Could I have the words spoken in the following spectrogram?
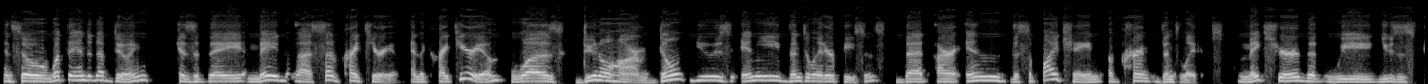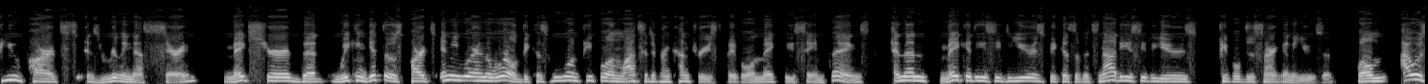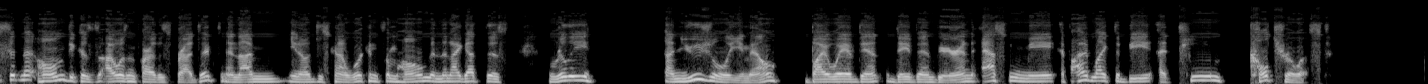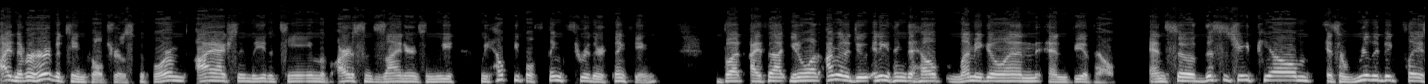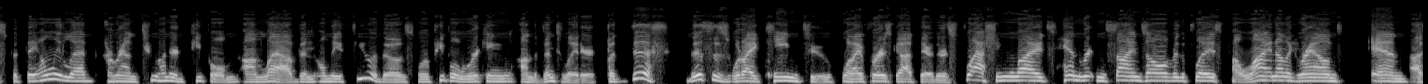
And so what they ended up doing is that they made a set of criteria. And the criteria was do no harm. Don't use any ventilator pieces that are in the supply chain of current ventilators. Make sure that we use as few parts as really necessary. Make sure that we can get those parts anywhere in the world because we want people in lots of different countries to be able to make these same things. And then make it easy to use because if it's not easy to use, people just aren't going to use it. Well, I was sitting at home because I wasn't part of this project and I'm, you know, just kind of working from home. And then I got this really unusual email by way of Dan, Dave Van Buren asking me if I'd like to be a team culturalist. I'd never heard of a team culturalist before. I actually lead a team of artists and designers and we, we help people think through their thinking. But I thought, you know what, I'm going to do anything to help. Let me go in and be of help. And so this is JPL. It's a really big place, but they only led around 200 people on lab, and only a few of those were people working on the ventilator. But this, this is what I came to when I first got there. There's flashing lights, handwritten signs all over the place, a line on the ground, and a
